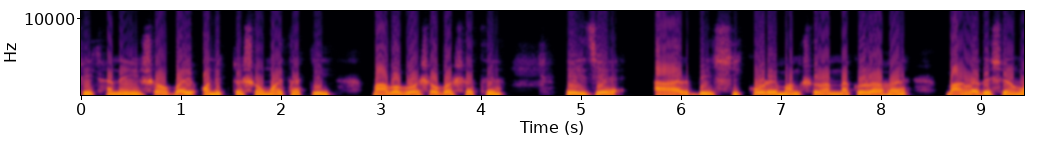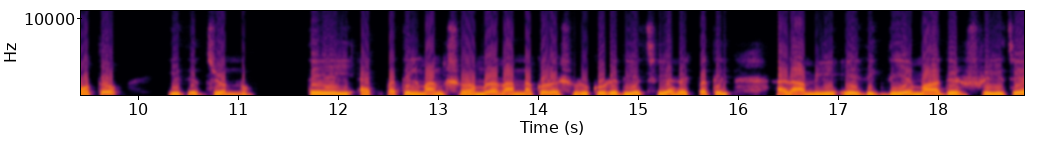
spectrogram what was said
সেখানেই সবাই অনেকটা সময় থাকি মা বাবা সবার সাথে। এই যে আর বেশি করে মাংস রান্না করা হয় বাংলাদেশের মতো ঈদের জন্য। তো এই এক পাতিল মাংস আমরা রান্না করা শুরু করে দিয়েছি, আর এক পাতিল। আর আমি এই দিক দিয়ে মাদের ফ্রিজে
